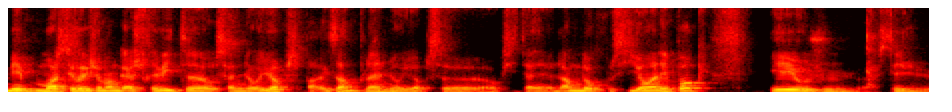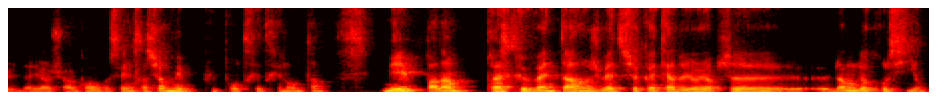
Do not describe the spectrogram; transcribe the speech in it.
Mais moi, c'est vrai que je m'engage très vite euh, au sein de l'URIOPS, par exemple, hein, l'URIOPS euh, Languedoc-Roussillon à l'époque. Et je, d'ailleurs, je suis encore au conseil d'administration, mais plus pour très très longtemps. Mais pendant presque 20 ans, je vais être secrétaire de l'URIOPS euh, Languedoc-Roussillon.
